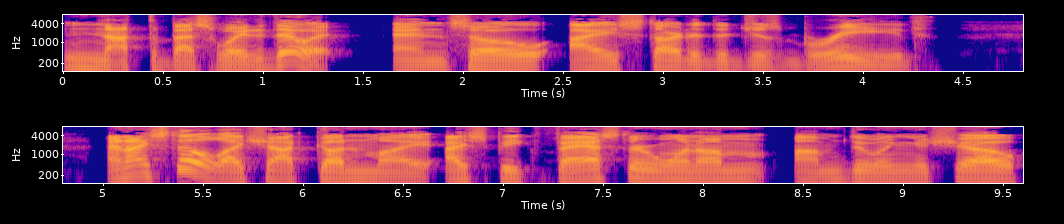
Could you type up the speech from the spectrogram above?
not the best way to do it. And so I started to just breathe. And I still I shotgun my I speak faster when I'm I'm doing a show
